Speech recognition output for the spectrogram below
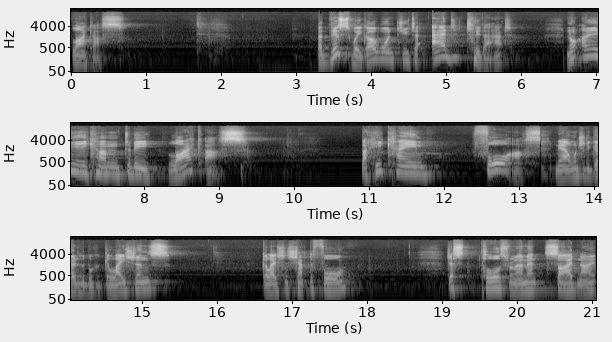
Like us. But this week, I want you to add to that not only did he come to be like us, but he came for us. Now, I want you to go to the book of Galatians. Galatians chapter 4. Just pause for a moment, side note.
